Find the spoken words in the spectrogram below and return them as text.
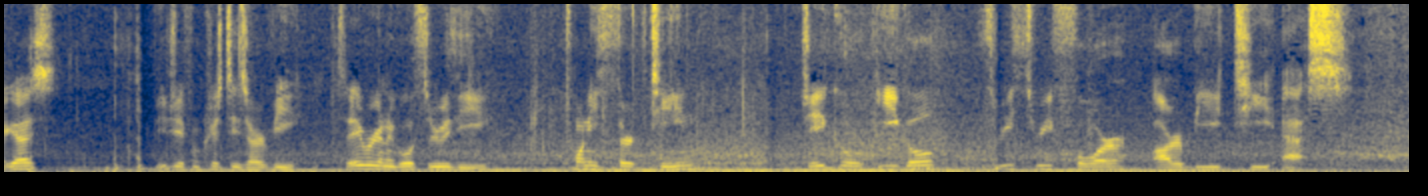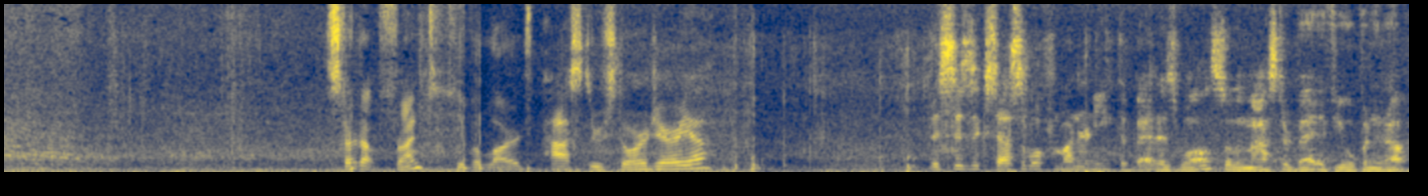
Hey guys, BJ from Christie's RV. Today we're going to go through the 2013 Jayco Eagle 334 RBTS. Start up front, you have a large pass-through storage area. This is accessible from underneath the bed as well, so the master bed, if you open it up,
